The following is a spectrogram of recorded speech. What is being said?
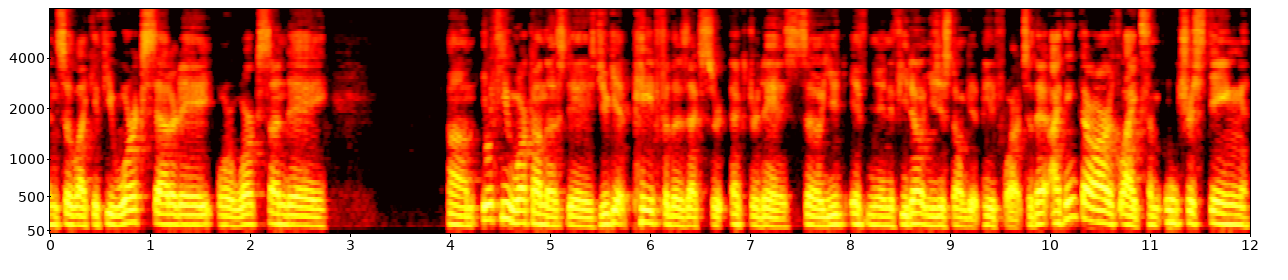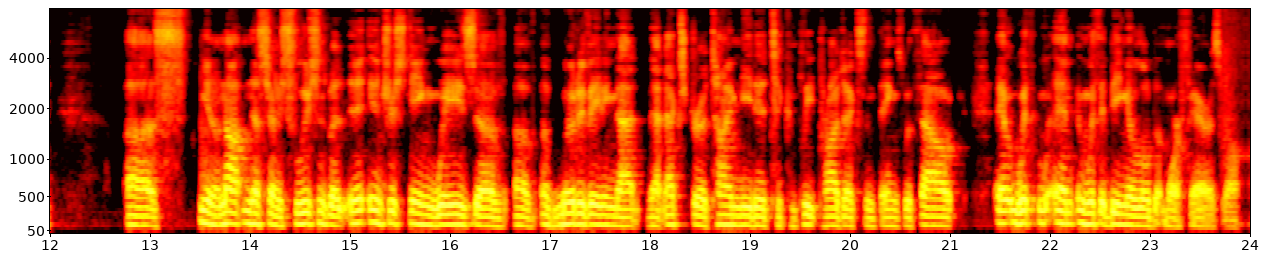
and so, like, if you work Saturday or work Sunday, um, if you work on those days, you get paid for those extra extra days. So you, if and if you don't, you just don't get paid for it. So there, I think there are like some interesting, uh, you know, not necessarily solutions, but interesting ways of, of of motivating that that extra time needed to complete projects and things without and with and, and, with it being a little bit more fair as well.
